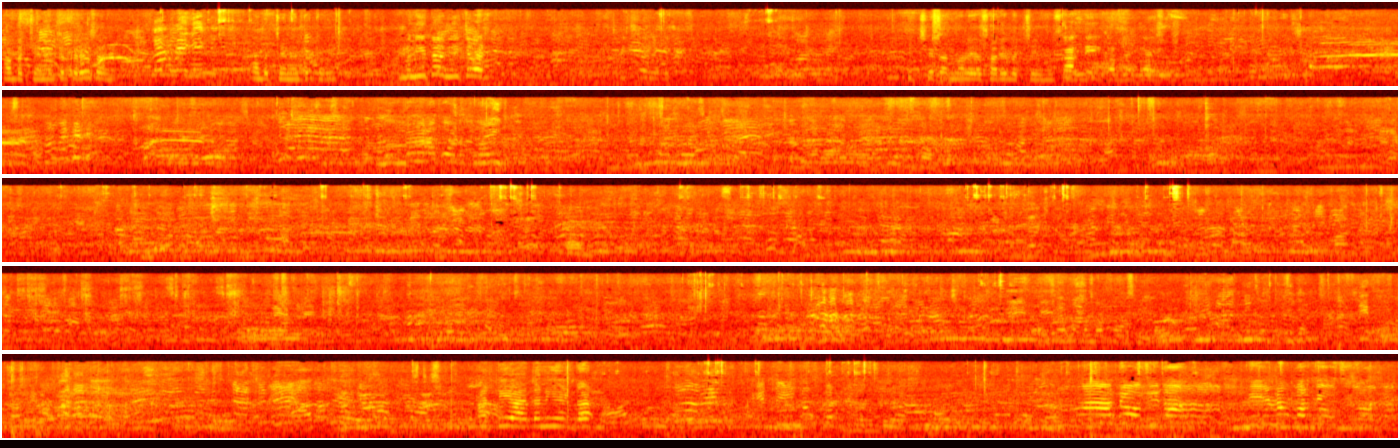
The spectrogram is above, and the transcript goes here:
हाँ बच्चे ने तो इधर करो सारे। हाँ बच्चे ने तो इधर करो। मनीता नीचे बैठ। पीछे करना ले सारे बच्चे हैं करते हैं करते हैं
